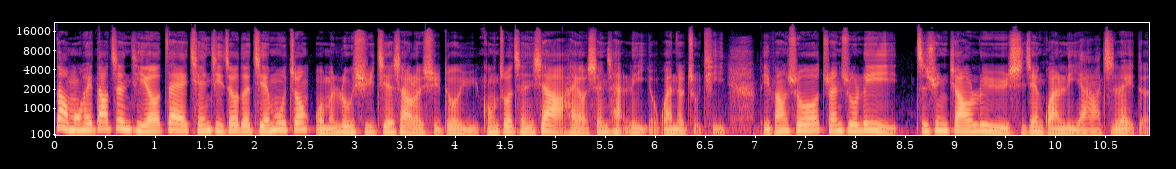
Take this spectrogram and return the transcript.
那我们回到正题哦。在前几周的节目中，我们陆续介绍了许多与工作成效还有生产力有关的主题，比方说专注力、资讯焦虑、时间管理啊之类的。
